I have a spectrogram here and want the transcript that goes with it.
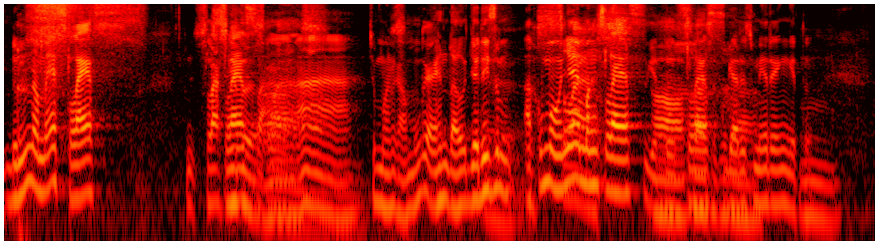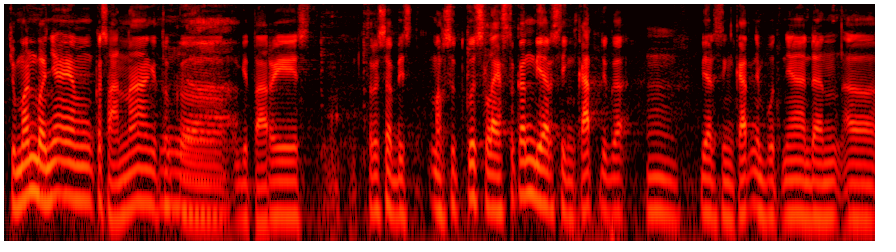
dulu namanya slash Slash slash, gitu ya? ah, cuman kamu kayak yang tahu. Jadi sem- aku maunya emang slash gitu. Oh, slash, slash garis miring gitu. Cuman banyak yang ke sana gitu ke gitaris. Terus habis maksudku slash itu kan biar singkat juga. Hmm. biar singkat nyebutnya dan eh,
